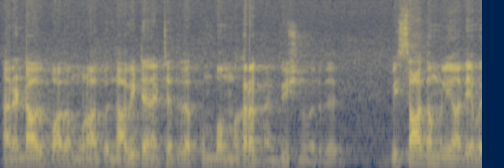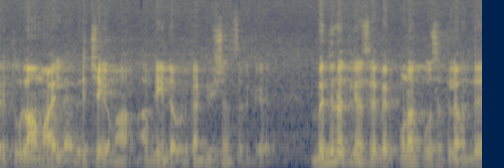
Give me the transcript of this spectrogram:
நான் ரெண்டாவது பாதம் மூணாவது வந்து அவிட்ட நட்சத்திரத்தில் கும்பம் மகரம் கன்ஃபியூஷன் வருது. விசாகம்லேயும் அதே மாதிரி துலாமா இல்லை விருச்சிகமா அப்படின்ற ஒரு கன்ஃபியூஷன்ஸ் இருக்குது மிதுனத்துலேயும் சில பேர் புனர்பூசத்தில் வந்து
